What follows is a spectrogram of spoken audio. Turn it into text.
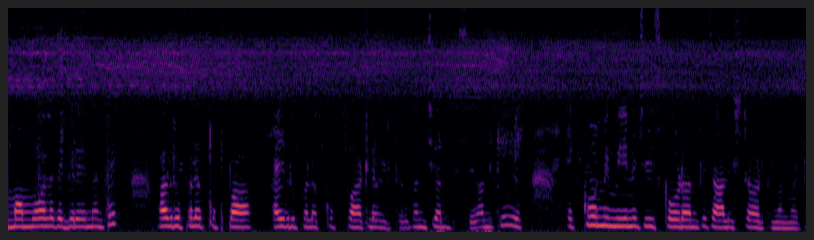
మా అమ్మ వాళ్ళ దగ్గర ఏంటంటే పది రూపాయల కుప్ప ఐదు రూపాయల కుప్ప అట్లా పెడతారు. మంచిగా అనిపిస్తుంది. అందుకే ఎక్కువ మేము మీను తీసుకోవడానికి చాలా ఇష్టపడుతుంది అనమాట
